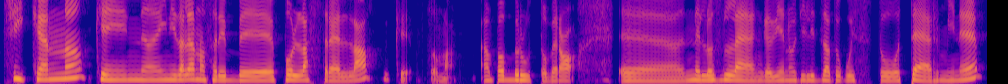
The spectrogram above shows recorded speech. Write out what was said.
chicken, che in in italiano sarebbe pollastrella, che insomma è un po' brutto, però, ehm, nello slang viene utilizzato questo termine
